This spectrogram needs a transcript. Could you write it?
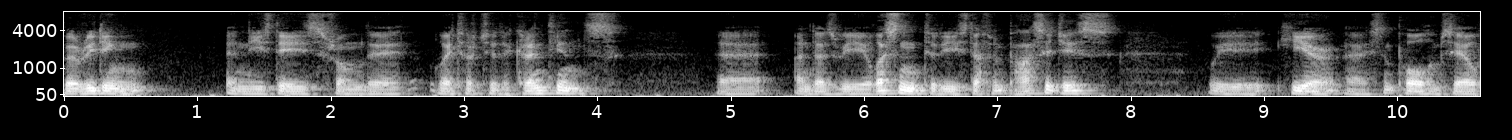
We're reading in these days from the letter to the Corinthians, uh, and as we listen to these different passages, we hear uh, St. Paul himself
